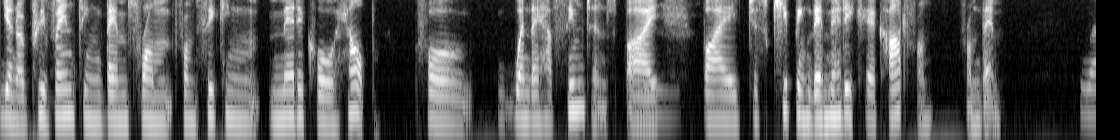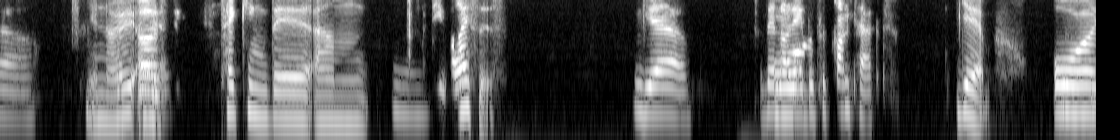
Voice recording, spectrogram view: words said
you know preventing them from from seeking medical help for when they have symptoms by Mm. by just keeping their medicare card from from them Wow. you know uh, taking their um Mm. devices Yeah. They're not able to contact. yeah or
